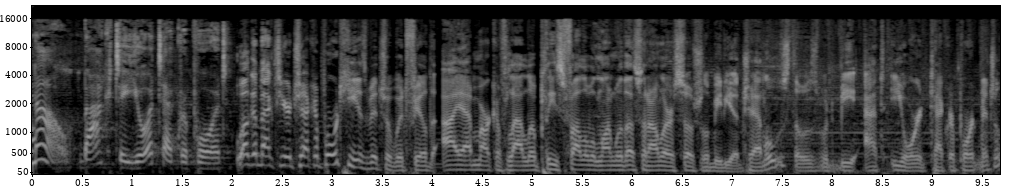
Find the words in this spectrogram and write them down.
Now, back to your tech report. Welcome back to your tech report. He is Mitchell Whitfield. I am Mark Aflalo. Please follow along with us on all our social media channels. Those would be at your tech report, Mitchell.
